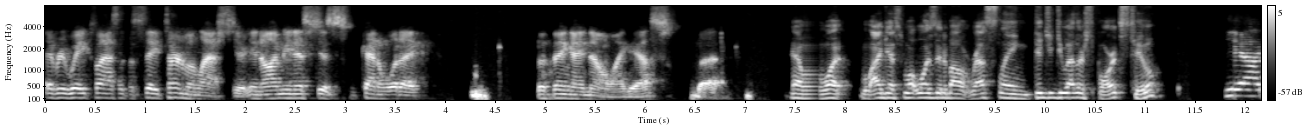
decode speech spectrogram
every weight class at the state tournament last year. You know, I mean, it's just kind of what I, the thing I know, I guess. But now, what well, I guess what was it about wrestling? Did you do other sports too? Yeah,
